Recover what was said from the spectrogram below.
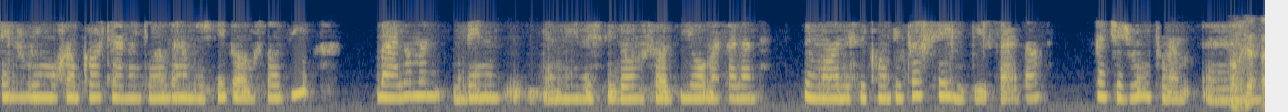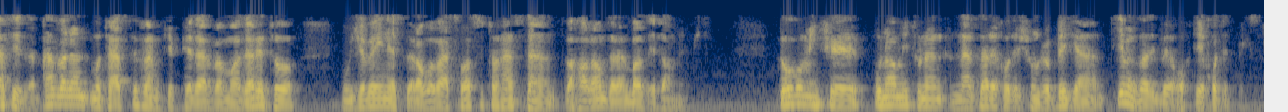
خیلی روی مخم کار کردن که من برم رشته داروسازی. و الان من بین یعنی رشته داروسازی و مثلا مهندسی کامپیوتر خیلی گیر کردم. من چجور می‌تونم آخه عزیزم اولا متاسفم که پدر و مادر تو موجب این استراب و وسواس تو هستند و حالا هم دارن باز ادامه میدن. دوم اینکه اونا می‌تونن نظر خودشون رو بگن یه مقداری به عهده خودت بگذار.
